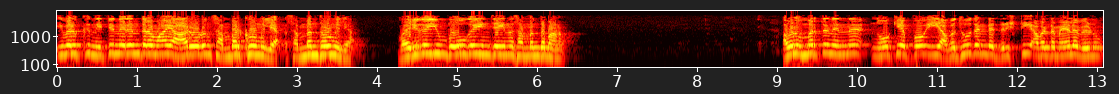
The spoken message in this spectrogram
ഇവൾക്ക് നിത്യനിരന്തരമായ ആരോടും സമ്പർക്കവുമില്ല സംബന്ധവുമില്ല. വരികയും പോവുകയും ചെയ്യുന്ന സംബന്ധമാണ്. അവൾ ഉമ്മർത്ത് നിന്ന് നോക്കിയപ്പോ ഈ അവധൂതന്റെ ദൃഷ്ടി അവളുടെ മേലെ വീണു.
